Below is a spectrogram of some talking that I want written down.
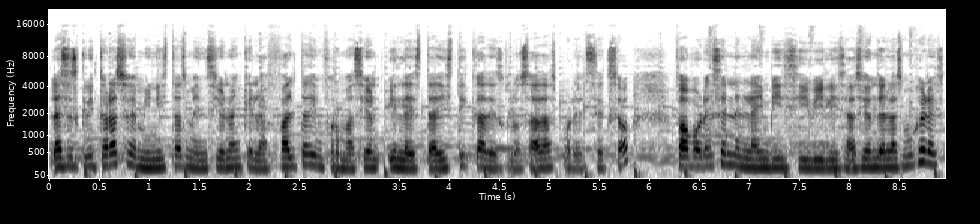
las escritoras feministas mencionan que la falta de información y la estadística desglosadas por el sexo favorecen en la invisibilización de las mujeres.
